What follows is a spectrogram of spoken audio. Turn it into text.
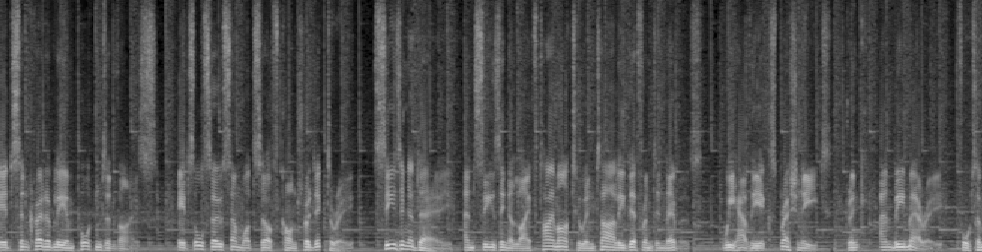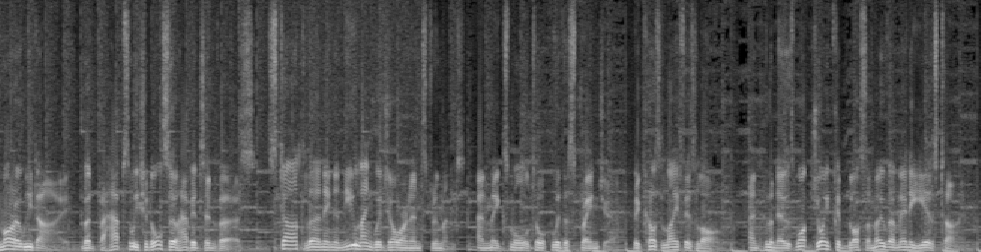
It's incredibly important advice. It's also somewhat self-contradictory. Seizing a day and seizing a lifetime are two entirely different endeavors. We have the expression eat, drink, and be merry, for tomorrow we die, but perhaps we should also have its inverse. Start learning a new language or an instrument, and make small talk with a stranger, because life is long, and who knows what joy could blossom over many years time.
